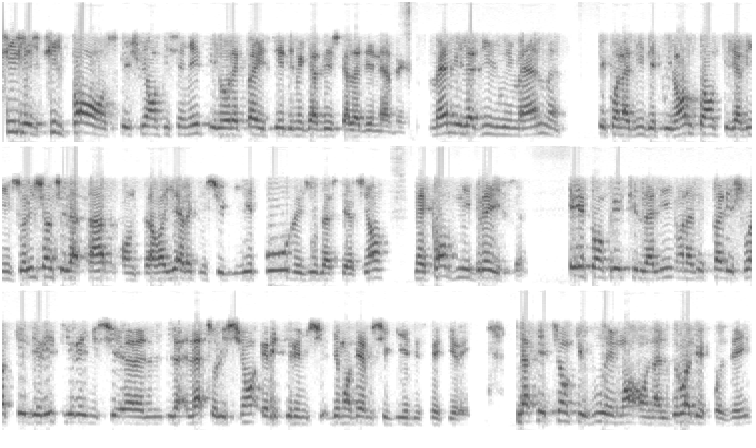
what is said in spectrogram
S'il pense que je suis antisémite, il n'aurait pas essayé de me garder jusqu'à la dernière seconde. Même il a dit lui-même, ce qu'on a dit depuis longtemps, qu'il y avait une solution sur la table, on travaillait avec M. Guillet pour résoudre la situation, mais Ni Brace est entré sur la ligne, on n'avait pas le choix que de retirer monsieur, euh, la, la solution et retirer monsieur, demander à M. Guillet de se retirer. La question que vous et moi, on a le droit de poser,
